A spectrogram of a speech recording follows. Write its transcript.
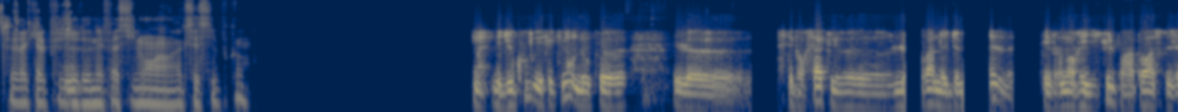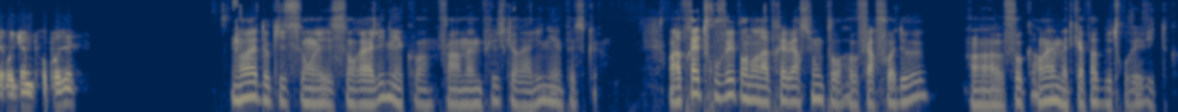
C'est là qu'il y a le plus de données facilement accessibles. Quoi. mais du coup, effectivement, donc euh, le c'est pour ça que le, le programme de 2016 est vraiment ridicule par rapport à ce que Zero Jam proposait. Ouais, donc ils sont ils sont réalignés, quoi. Enfin, même plus que réalignés parce que après trouver pendant la préversion pour, faire x2, euh, faut quand même être capable de trouver vite, quoi.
